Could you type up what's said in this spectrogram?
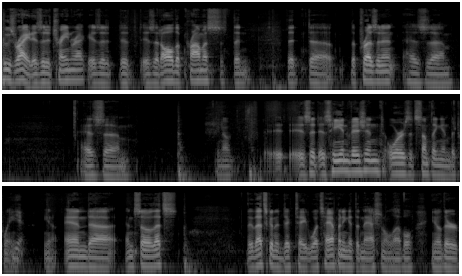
who's right. Is it a train wreck? Is it is it all the promise that that uh, the president has um, has um, you know is it as he envisioned or is it something in between? Yeah. You know, and uh, and so that's that's going to dictate what's happening at the national level. You know, there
